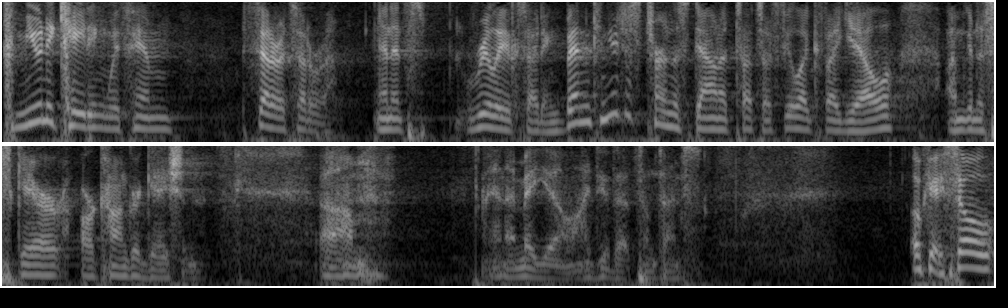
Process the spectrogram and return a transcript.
communicating with Him, etc., etc. And it's really exciting. Ben, can you just turn this down a touch? I feel like if I yell, I'm going to scare our congregation. Um, and I may yell, I do that sometimes. Okay, so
